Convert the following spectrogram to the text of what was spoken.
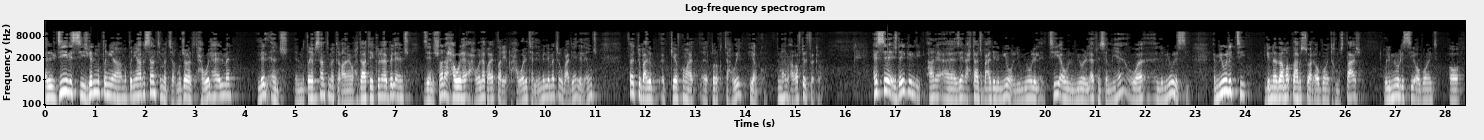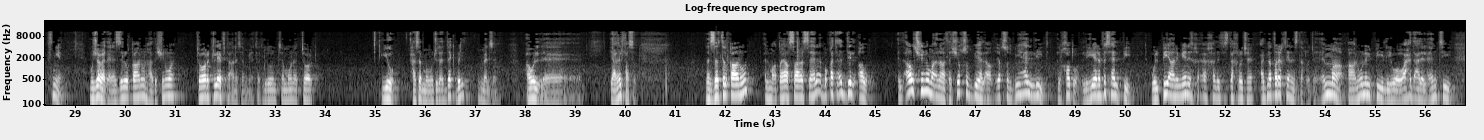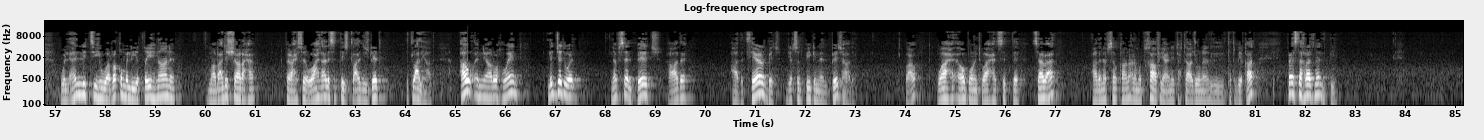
ال D لل C قد منطيني اياها؟ منطيني اياها بالسنتيمتر. مجرد تحولها لمن؟ للإنش. لأن منطيها بالسنتيمتر. أنا وحداتي كلها بالإنش. زين شلون أحولها؟ أحولها بهاي الطريقة. حولتها للمليمتر وبعدين للإنش. فانتم بعد بكيفكم هاي طرق التحويل. يمكم. المهم عرفتوا الفكرة. هسه إيش يقول لي؟ أنا آه، زين أحتاج بعد الميول. الميول التي أو الميول الاف نسميها وال mu لل C ال mu لل T قلنا ذا مطها بالسؤال 0.15 وال mu لل C 0.02 مجرد انزل القانون هذا شنو؟ torque lift أنا سميته. تقدرون تسمونه torque U حسب ما موجود عندك بالملزمه أو آه، يعني الفصل. نزلت القانون المعطيات صارت سهلة بقت عندي ال L شنو معناته؟ شو يقصد بها ال يقصد بها ال lead الخطوة اللي هي نفسها ال P وال P أنا منين أخذت أستخرجها؟ عندنا طريقتين نستخرجها، إما قانون ال P اللي هو واحد على ال NT وال NT هو الرقم اللي يعطيه هنا ما بعد الشارحة فراح يصير واحد على ستة يطلع لي قد؟ يطلع لي هذا. أو إني أروح وين؟ للجدول نفس ال pitch هذا هذا ال thread اللي يقصد بيه قلنا ال pitch هذا. واو واحد 0.167 هذا نفس القانون على مود يعني تحتاجون التطبيقات فاستخرجنا ال P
